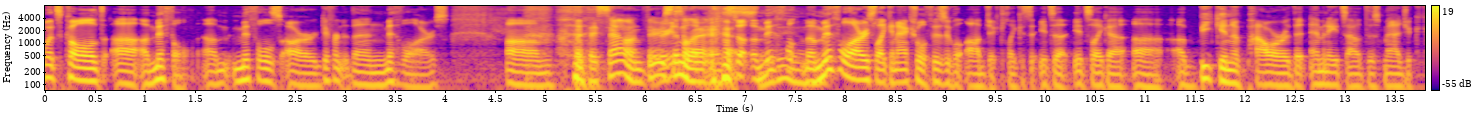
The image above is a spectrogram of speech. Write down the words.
what's called uh, a mythal. Um, mythals are different than mythallars. Um, but they sound very, similar. so a, mythal, a mythallar is like an actual physical object. Like it's, it's a it's like a, a a beacon of power that emanates out this magic,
